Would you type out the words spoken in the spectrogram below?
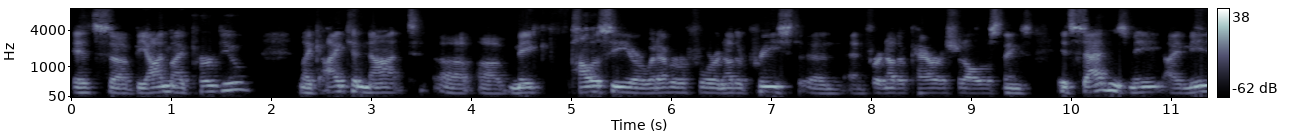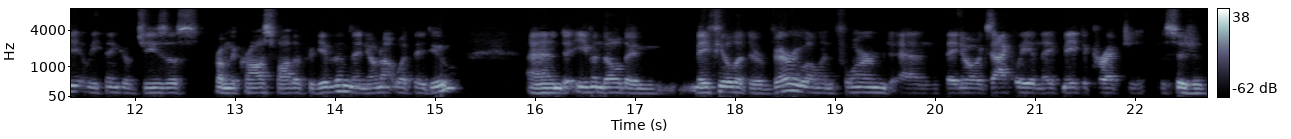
It's uh, beyond my purview. Like I cannot uh, uh make policy or whatever for another priest and, and for another parish and all those things. It saddens me. I immediately think of Jesus from the cross, Father, forgive them. They know not what they do. And even though they may feel that they're very well informed and they know exactly and they've made the correct decision.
